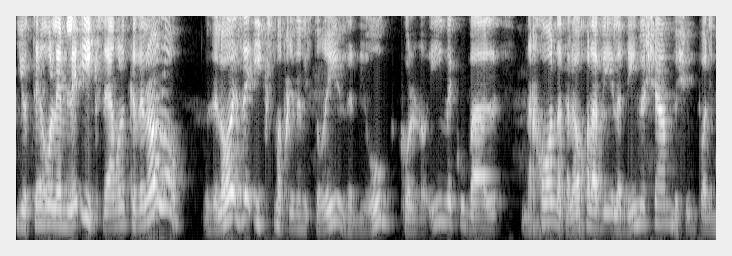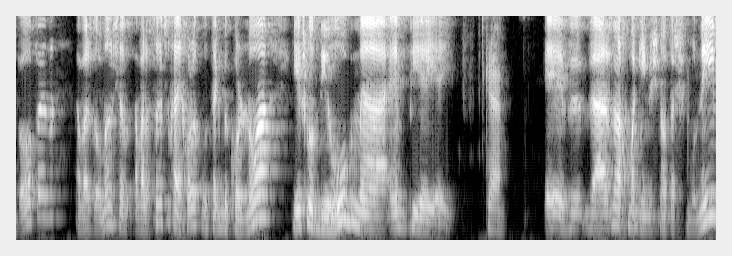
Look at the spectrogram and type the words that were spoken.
היותר הולם ל-X זה היה אמור להיות כזה לא לא זה לא איזה X מפחיד ומסתורי זה דירוג קולנועי מקובל נכון אתה לא יכול להביא ילדים לשם בשום פנים ואופן אבל זה אומר ש... אבל הסרט שלך יכול להיות מוצג בקולנוע יש לו דירוג מה-MPAA. כן. אה, ו- ואז אנחנו מגיעים לשנות ה-80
